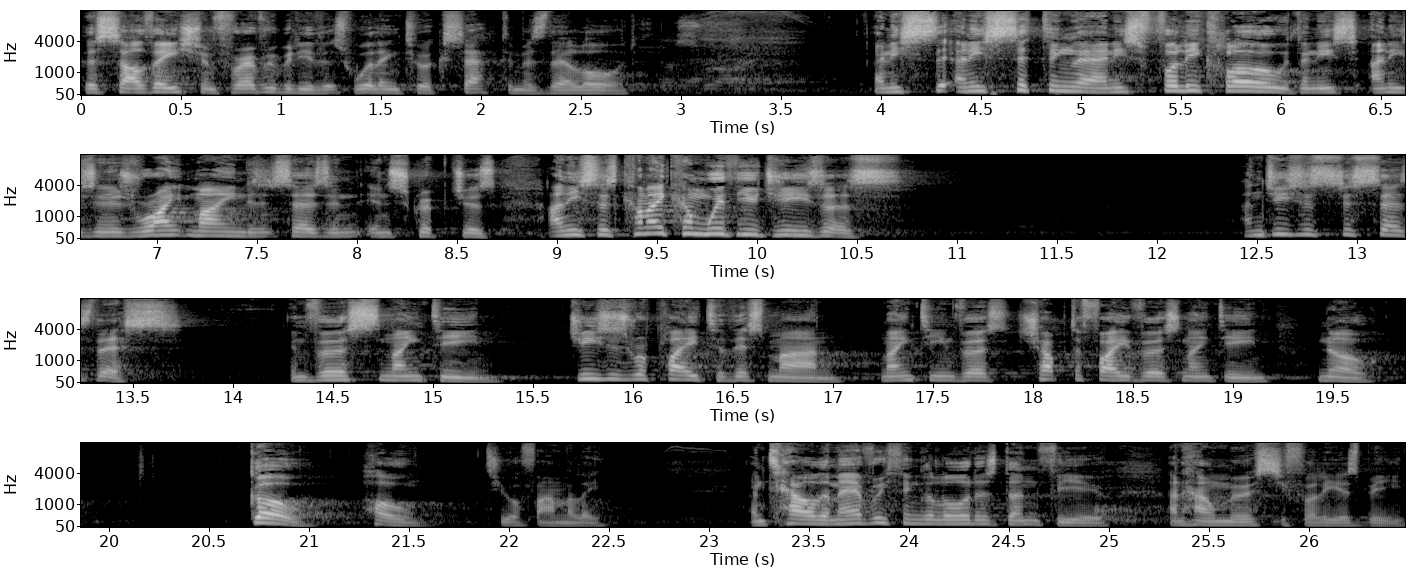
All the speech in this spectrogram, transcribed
There's salvation for everybody that's willing to accept him as their Lord. And he's, and he's sitting there and he's fully clothed and he's, and he's in his right mind, as it says in, in scriptures. And he says, Can I come with you, Jesus? And Jesus just says this in verse 19. Jesus replied to this man, 19 verse, chapter 5, verse 19, No, go home to your family and tell them everything the Lord has done for you and how merciful he has been.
